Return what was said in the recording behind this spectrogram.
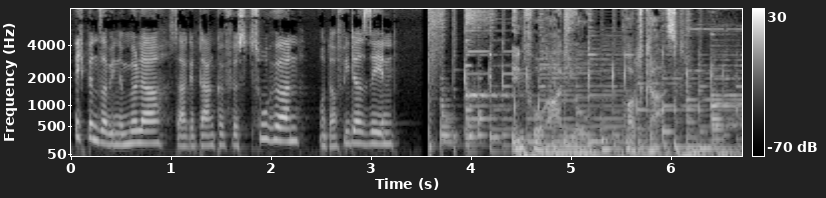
Ich bin Sabine Müller, sage danke fürs Zuhören und auf Wiedersehen. Inforadio Podcast.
